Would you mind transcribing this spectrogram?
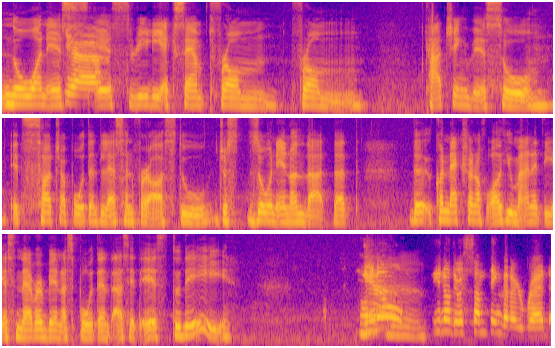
no one is Yeah. is really exempt from from catching this so it's such a potent lesson for us to just zone in on that that the connection of all humanity has never been as potent as it is today You know, you know, there was something that I read.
